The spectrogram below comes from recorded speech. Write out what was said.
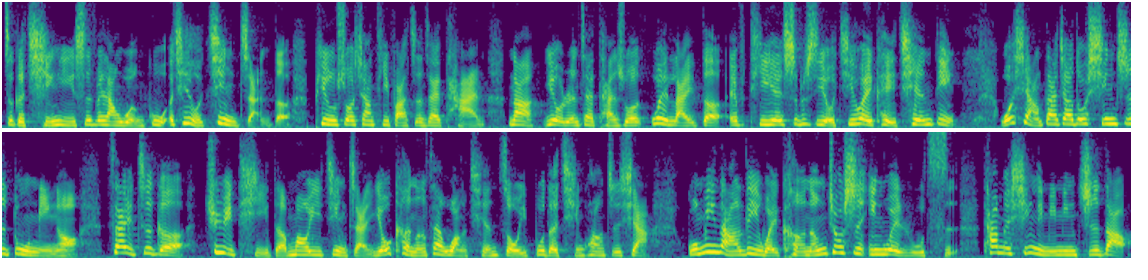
这个情谊是非常稳固，而且有进展的。譬如说，像 TIFA 正在谈，那也有人在谈说，未来的 FTA 是不是有机会可以签订？我想大家都心知肚明哦，在这个具体的贸易进展有可能再往前走一步的情况之下，国民党的立委可能就是因为如此，他们心里明明知道。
